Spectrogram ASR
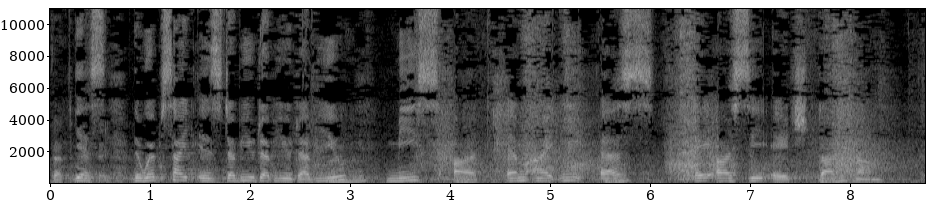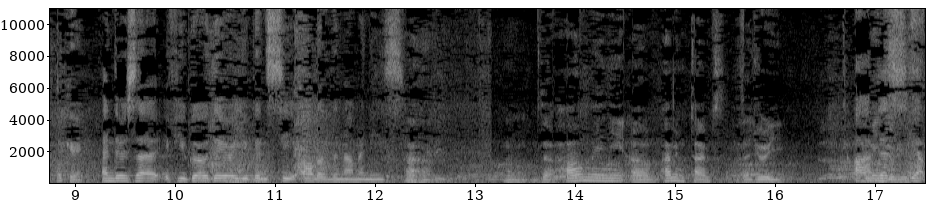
That Yes, the website is www.miesarch, M-I-E-S-A-R-C-H dot com. Okay. And there's a, if you go there, you can see all of the nominees. Uh-huh. Mm, the, how many um, how many times the jury? Ah, that's, yeah.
